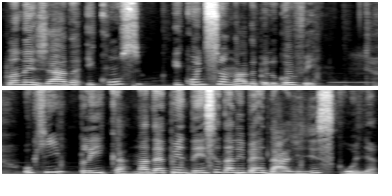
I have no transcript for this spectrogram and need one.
planejada e, e condicionada pelo governo, o que implica na dependência da liberdade de escolha,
